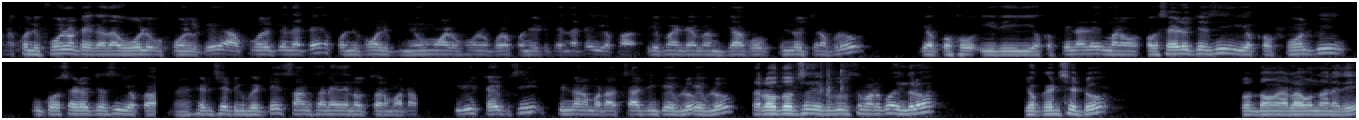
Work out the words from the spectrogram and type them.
మన కొన్ని ఫోన్లు ఉంటాయి కదా ఓల్డ్ ఫోన్లకి ఆ ఫోన్లకి ఏంటంటే కొన్ని ఫోన్లు న్యూ మోడల్ ఫోన్లు కూడా కొన్నిటికి ఏంటంటే ఈ యొక్క త్రీ పాయింట్ ఎంఎం జాక్ పిన్ వచ్చినప్పుడు ఈ యొక్క హో- ఇది ఈ యొక్క పిన్ అనేది మనం ఒక సైడ్ వచ్చేసి ఈ యొక్క ఫోన్కి ఇంకో సైడ్ వచ్చేసి ఈ యొక్క హెడ్ సెట్కి పెట్టి సాంగ్స్ అనేది వినొచ్చు అనమాట ఇది టైప్ సి పిన్ అనమాట ఛార్జింగ్ కేబుల్ కేబుల్ తర్వాత వచ్చేసి ఇక్కడ చూస్తే మనకు ఇందులో ఈ యొక్క హెడ్ సెట్ చూద్దాం ఎలా ఉందనేది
